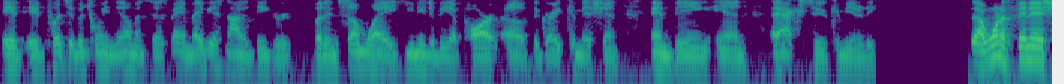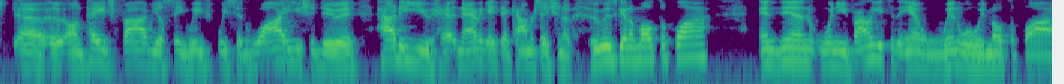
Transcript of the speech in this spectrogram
it, it puts it between them and says man maybe it's not a d group but in some way you need to be a part of the great commission and being in acts 2 community I want to finish uh, on page five. You'll see we've we said why you should do it. How do you ha- navigate that conversation of who is going to multiply, and then when you finally get to the end, when will we multiply?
